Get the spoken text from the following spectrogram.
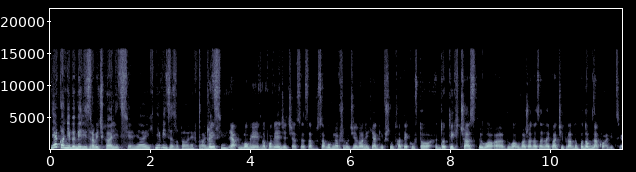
Jak oni by mieli zrobić koalicję? Ja ich nie widzę zupełnie w koalicji. Jest, ja mogę jedno powiedzieć, zarówno wśród Zielonych, jak i wśród Hadeków to dotychczas była, była uważana za najbardziej prawdopodobna koalicja.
